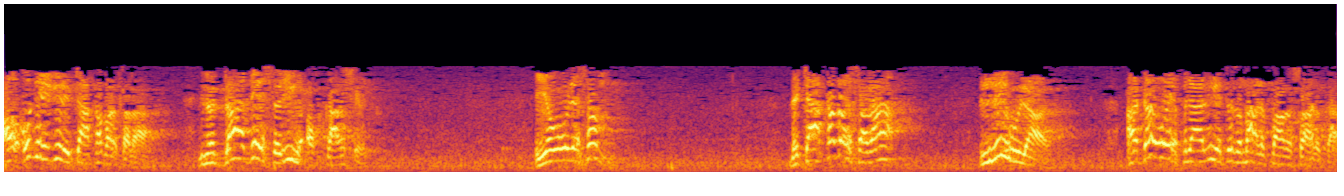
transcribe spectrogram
او او دې ګره چا خبر سره نو دا دې صریح افکار شرک یو لسم د چا خبر سره نه ولار ادا و فلانی ته زمال پار سوال کا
